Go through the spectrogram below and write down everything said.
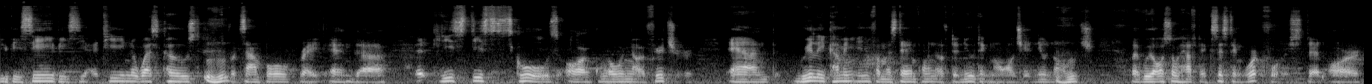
UBC, BCIT in the West Coast, for example, right? And uh, these these schools are growing our future and really coming in from a standpoint of the new technology and new knowledge. But we also have the existing workforce that are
